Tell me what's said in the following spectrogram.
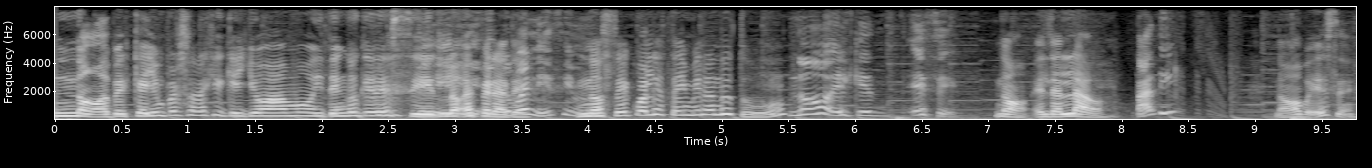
no, pero es que hay un personaje que yo amo y tengo que decirlo. Sí, es Espérate. buenísimo. No sé cuál estáis mirando tú. No, el que ese. No, el de al lado. ¿Patty? No, ese.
